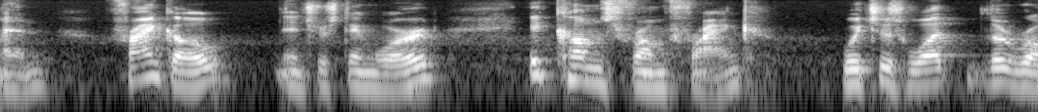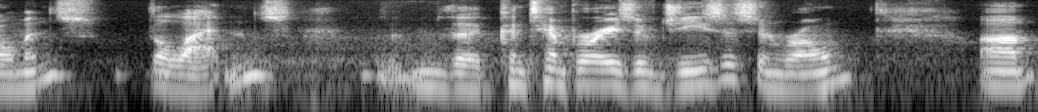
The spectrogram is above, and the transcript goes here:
And Franco, interesting word, it comes from Frank, which is what the Romans, the Latins, the contemporaries of Jesus in Rome, um,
